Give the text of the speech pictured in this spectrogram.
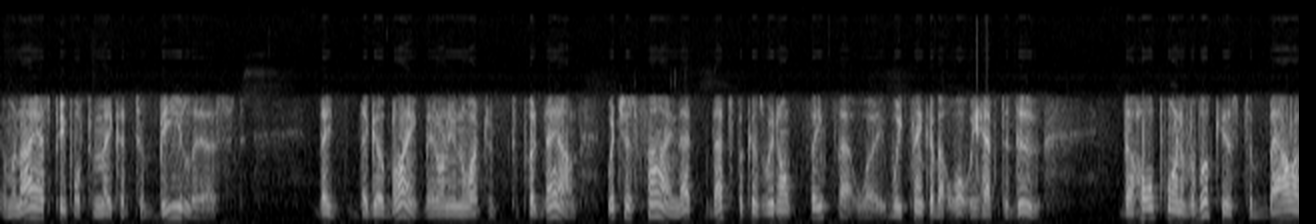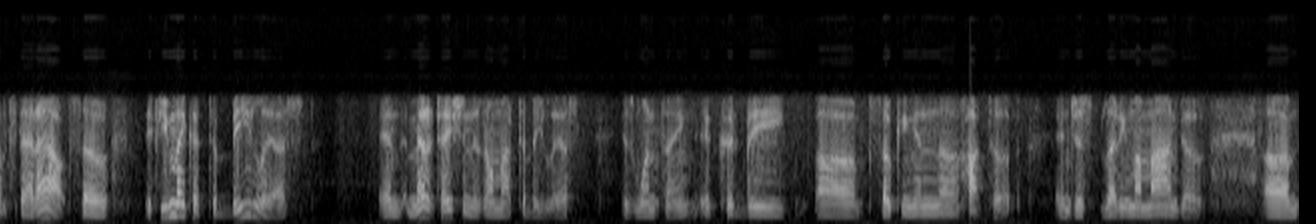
And when I ask people to make a to be list, they they go blank. They don't even know what to, to put down, which is fine. That that's because we don't think that way. We think about what we have to do. The whole point of the book is to balance that out. So if you make a to be list, and meditation is on my to be list, is one thing. It could be uh, soaking in a hot tub and just letting my mind go, um,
